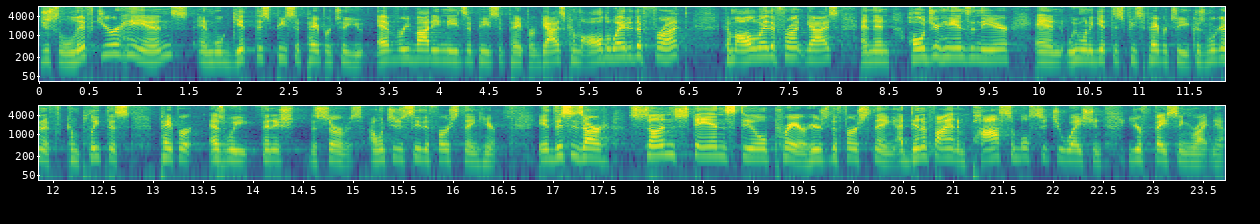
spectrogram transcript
Just lift your hands and we'll get this piece of paper to you. Everybody needs a piece of paper. Guys, come all the way to the front. Come all the way to the front, guys, and then hold your hands in the air. And we want to get this piece of paper to you because we're going to f- complete this paper as we finish the service. I want you to see the first thing here. This is our sun stand still prayer. Here's the first thing identify an impossible situation you're facing right now.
